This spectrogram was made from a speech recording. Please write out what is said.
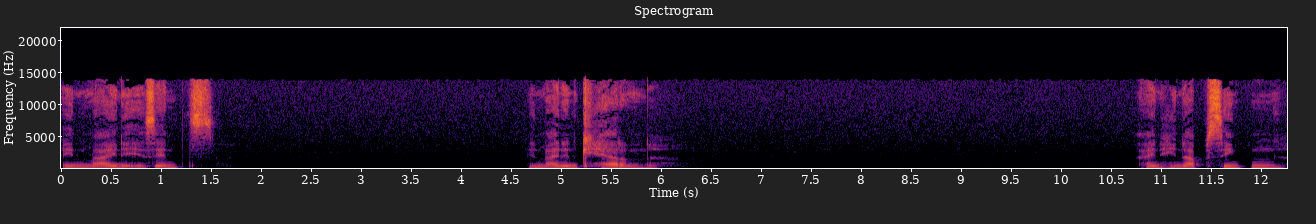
in meine Essenz, in meinen Kern. Ein Hinabsinken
